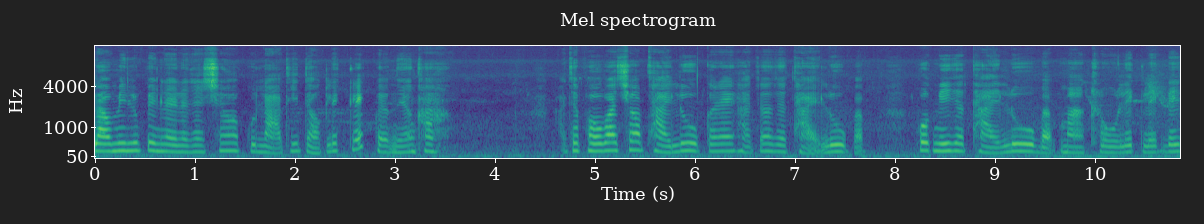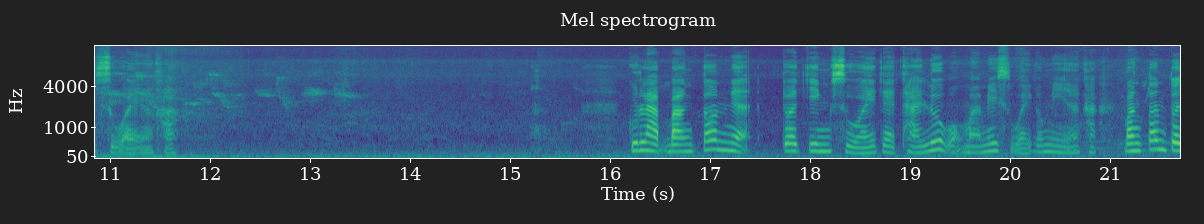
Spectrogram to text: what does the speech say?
เราไม่รู้เป็นอะไรเราจะชอบกุหลาบที่ดอกเล็ก ๆ แบบนี้ค่ะ อาจจะเพราะว่าชอบถ่ายรูปก็ได้ค่ะก็จะถ่ายรูปแบบ พวกนี้จะถ่ายรูปแบบมาโครเล็กๆ ได้สวยนะคะ กุหลาบบางต้นเนี่ยตัวจริงสวยแต่ถ่ายรูปออกมาไม่สวยก็มีนะคะ บางต้นตัว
